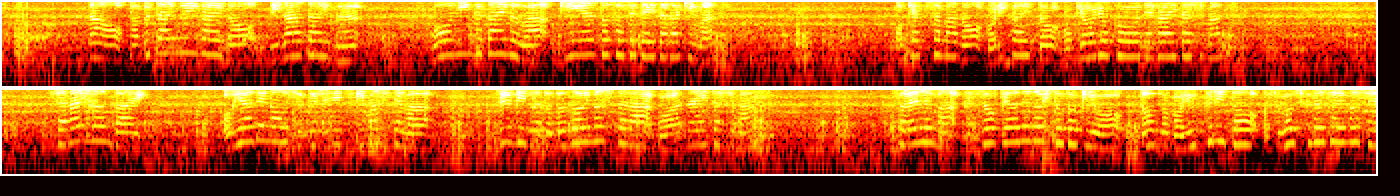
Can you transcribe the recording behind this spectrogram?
なおパブタイム以外のディナータイムモーニングタイムは禁煙とさせていただきます。お客様のご理解とご協力をお願いいたします。車内販売お部屋でのお食事につきましては準備が整いましたらご案内いたします。それではカシオペアでのひとときをどうぞごゆっくりとお過ごしくださいませ。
